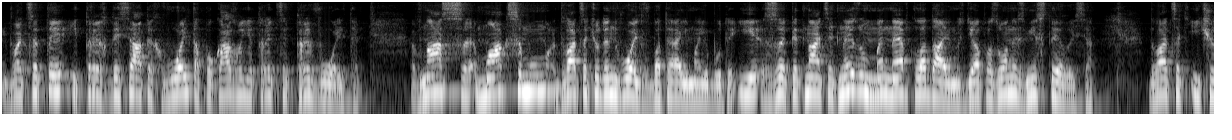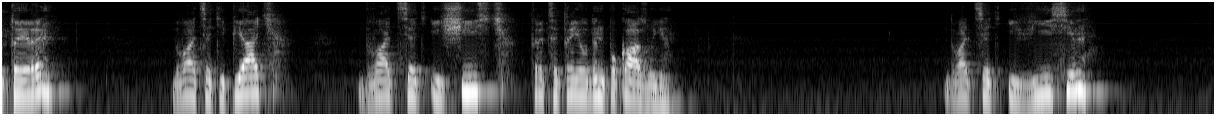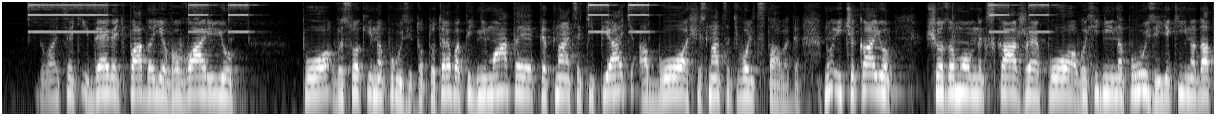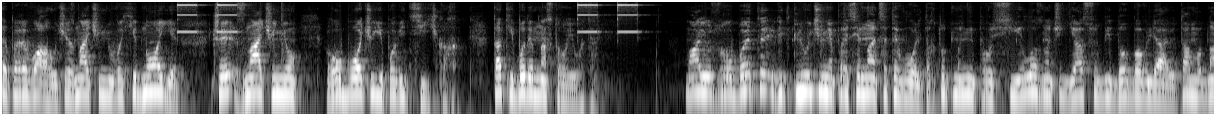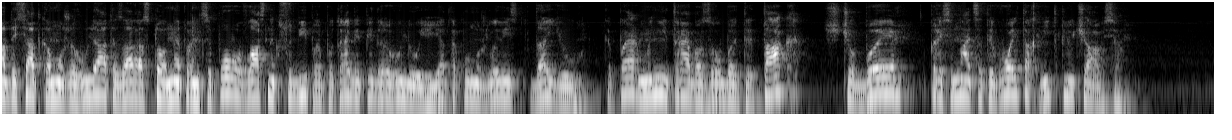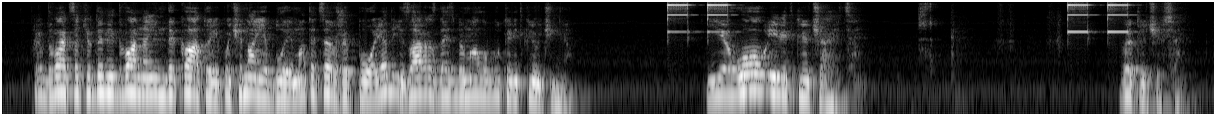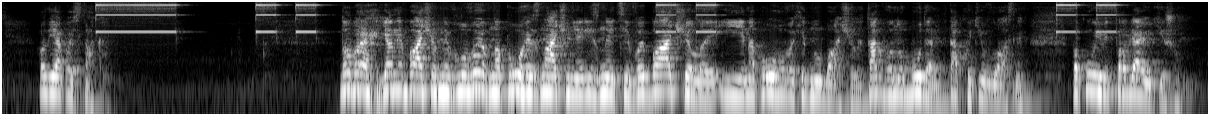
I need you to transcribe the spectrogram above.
20,3 вольта показує 33 вольти. В нас максимум 21 вольт в батареї має бути. І з 15 низу ми не вкладаємось. Діапазони змістилися. 24, 25, 26, 33,1 показує. 28. 29 падає в аварію по високій напрузі. Тобто треба піднімати 15,5 або 16 вольт ставити. Ну і чекаю, що замовник скаже по вихідній напрузі, якій надати перевагу, чи значенню вихідної, чи значенню робочої по відсічках. Так і будемо настроювати. Маю зробити відключення при 17 вольтах. Тут мені просіло, значить я собі додаю. Там одна десятка може гуляти. Зараз то не принципово. Власник собі при потребі підрегулює. Я таку можливість даю. Тепер мені треба зробити так, щоб при 17 вольтах відключався. При 21,2 на індикаторі починає блимати. Це вже поряд. І зараз десь би мало бути відключення. Є лоу і відключається. Виключився. От якось так. Добре, я не бачив, не вловив напруги значення різниці ви бачили і напругу вихідну бачили. Так воно буде, так хотів власник. Пакую, відправляю тішу.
